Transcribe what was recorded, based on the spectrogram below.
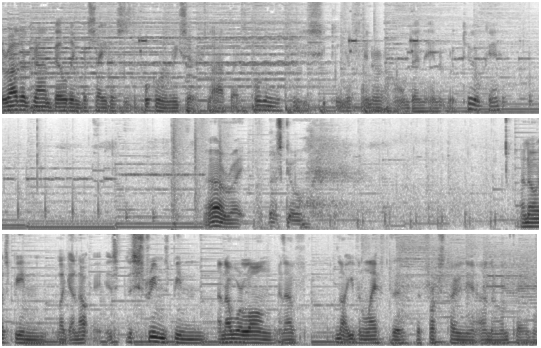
The rather grand building beside us is the Pokemon Research Lab. But Pokemon is seeking a finder home down the end of Route 2, okay. Alright, let's go. I know it's been like an hour, it's, the stream's been an hour long and I've not even left the, the first town yet. I know, I'm terrible.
